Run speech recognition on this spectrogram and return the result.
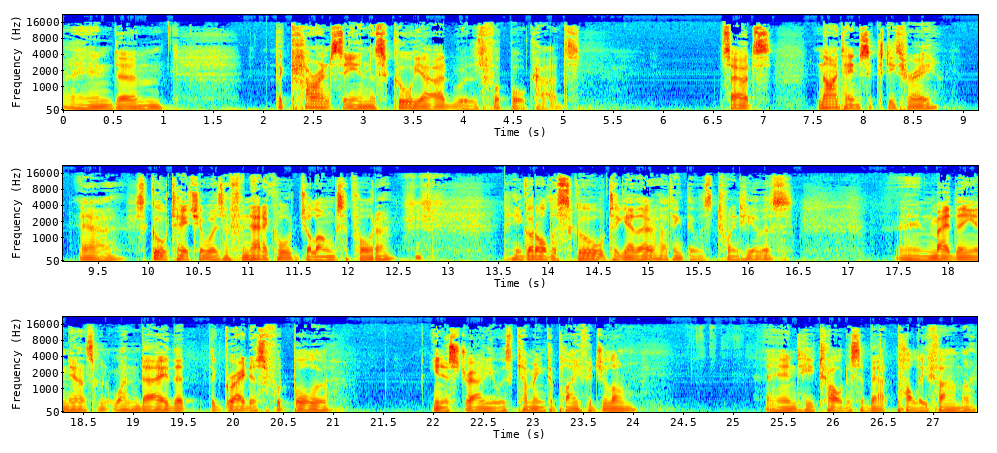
and um, the currency in the schoolyard was football cards. So it's 1963. Our school teacher was a fanatical Geelong supporter. he got all the school together. I think there was 20 of us, and made the announcement one day that the greatest footballer in Australia was coming to play for Geelong and he told us about Polly Farmer.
